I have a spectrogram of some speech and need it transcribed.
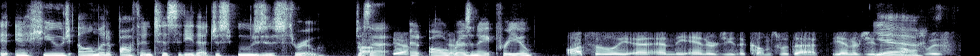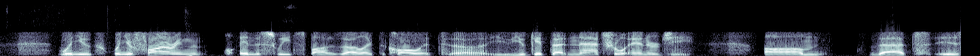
a, huge element of authenticity that just oozes through. Does huh, that yeah, at all yeah. resonate for you? Oh, absolutely. And, and the energy that comes with that, the energy that Yeah. comes with when you when you're firing in the sweet spot, as I like to call it, uh, you you get that natural energy um, that is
